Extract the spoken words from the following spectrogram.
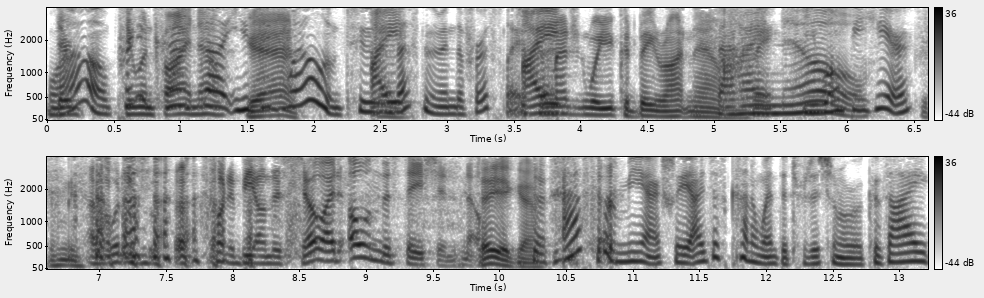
They're Wow, pretty doing good. fine now. Uh, you Yeah. did well to I- invest in them in the first place. I- Imagine where you could be right now. Exactly. I You know. won't be here. I wouldn't, wouldn't be on this show. I'd own the station. No. There you go. As for me, actually, I just kind of went the traditional route because I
